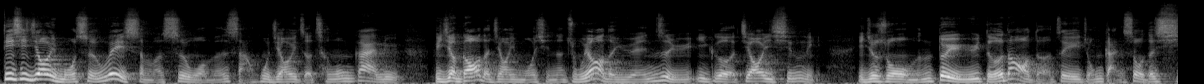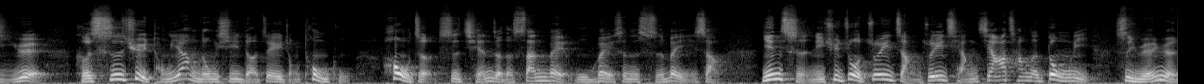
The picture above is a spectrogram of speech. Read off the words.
低息交易模式为什么是我们散户交易者成功概率比较高的交易模型呢？主要的源自于一个交易心理，也就是说，我们对于得到的这一种感受的喜悦。和失去同样东西的这一种痛苦，后者是前者的三倍、五倍甚至十倍以上。因此，你去做追涨、追强、加仓的动力是远远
